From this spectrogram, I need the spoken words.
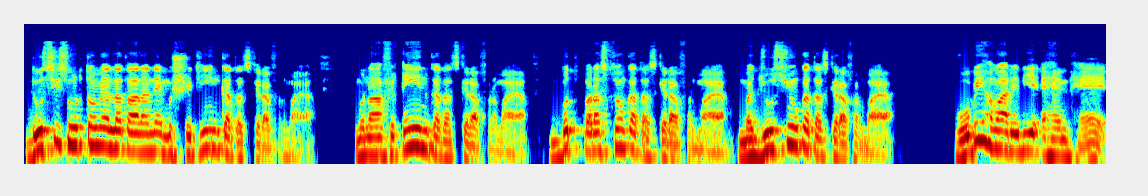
دوسری صورتوں میں اللہ تعالیٰ نے مشرقین کا تذکرہ فرمایا، منافقین کا تذکرہ فرمایا، بت پرستوں کا تذکرہ فرمایا، مجوسیوں کا تذکرہ فرمایا۔ وہ بھی ہمارے لیے اہم ہے۔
